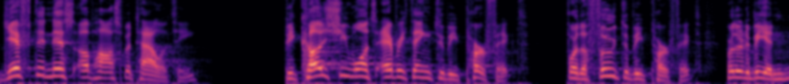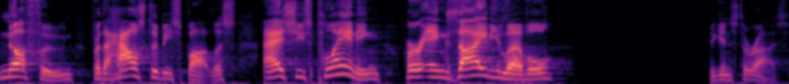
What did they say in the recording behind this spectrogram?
giftedness of hospitality, because she wants everything to be perfect, for the food to be perfect, for there to be enough food, for the house to be spotless, as she's planning, her anxiety level begins to rise.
